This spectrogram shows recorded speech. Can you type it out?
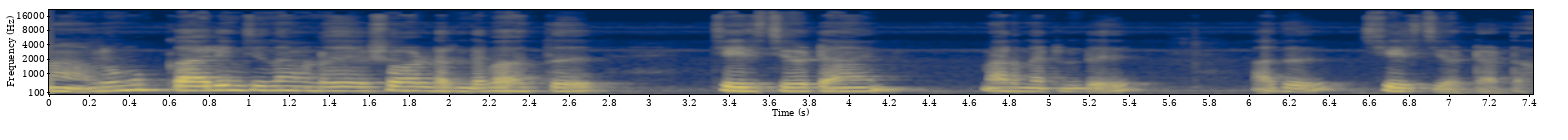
ആ ഒരു മുക്കാലിഞ്ച് നമ്മൾ ഷോൾഡറിന്റെ ഭാഗത്ത് ചെരിച്ച് വെട്ടാൻ മറന്നിട്ടുണ്ട്. അത് ചെരിച്ച് വെട്ടാം കേട്ടോ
